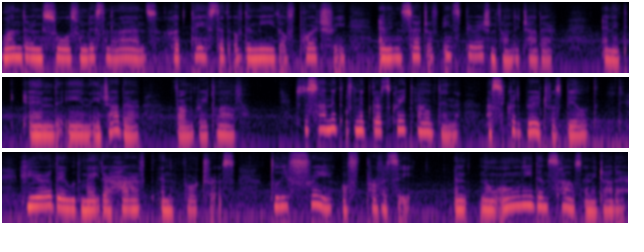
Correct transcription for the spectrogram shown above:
Wandering souls from distant lands who had tasted of the mead of poetry and in search of inspiration found each other, and, it, and in each other found great love. To the summit of Midgard's great mountain, a secret bridge was built, here they would make their hearth and fortress, to live free of prophecy and know only themselves and each other.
